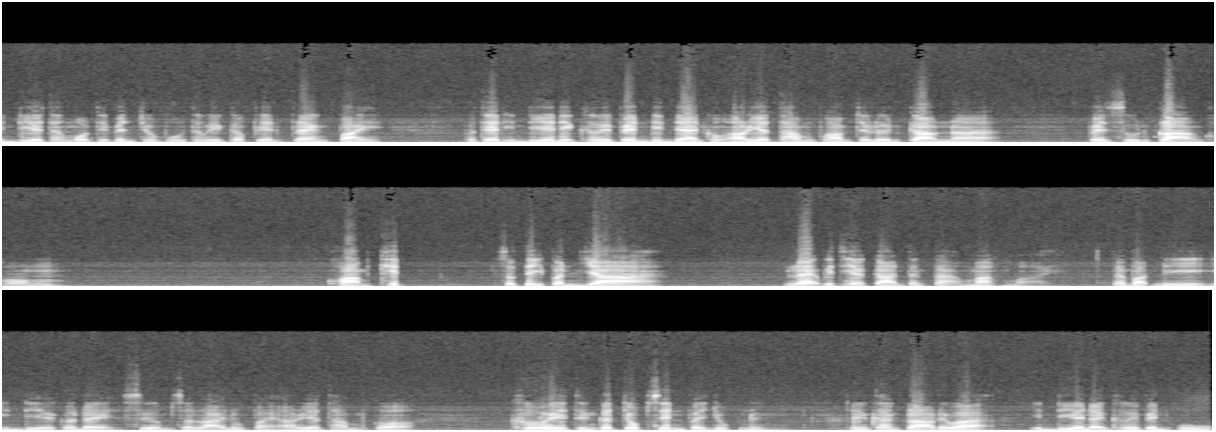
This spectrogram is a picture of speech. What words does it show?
อินเดียทั้งหมดที่เป็นชมพูทวีปก็เปลี่ยนแปลงไป ประเทศอินเดียนี้เคยเป็นดินแดนของอารยธรรม ความเจริญก้าวหน้า เป็นศูนย์กลางของความคิดสติปัญญา และวิทยาการต่างๆมากมาย แต่บัดนี้อินเดียก็ได้เสื่อมสลายลงไปอารยธรรมก็เคยถึงกระจบสิ้นไปยุคหนึ่งจึงท่านกล่าวได้ว่า อินเดียนั้นเคยเป็นอู่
